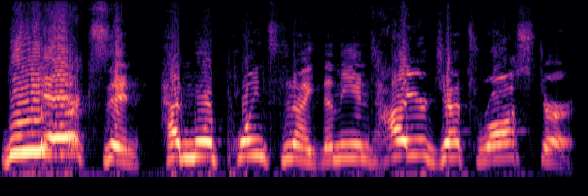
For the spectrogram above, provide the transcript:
Loui Eriksson had more points tonight than the entire Jets roster.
